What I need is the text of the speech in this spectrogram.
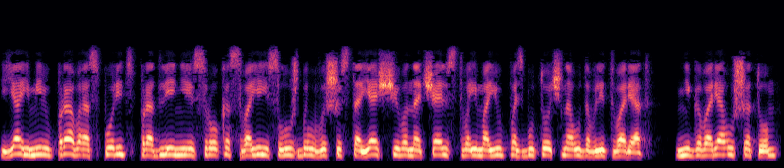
я имею право оспорить продление срока своей службы у вышестоящего начальства и мою просьбу точно удовлетворят, не говоря уж о том,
